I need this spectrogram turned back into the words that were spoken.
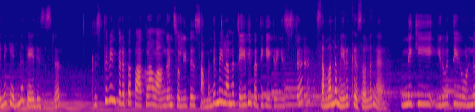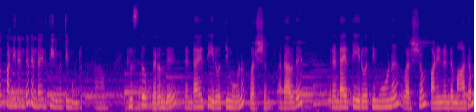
இன்னைக்கு என்ன தேதி சிஸ்டர் கிறிஸ்துவின் பிறப்பை பார்க்கலாம் வாங்கன்னு சொல்லிட்டு சம்மந்தமே இல்லாம தேதி பத்தி கேக்குறீங்க சிஸ்டர் சம்பந்தம் இருக்கு சொல்லுங்க. இன்னைக்கு இருபத்தி ஒன்று பன்னிரெண்டு ரெண்டாயிரத்தி இருபத்தி மூன்று. கிறிஸ்து பிறந்து ரெண்டாயிரத்தி இருபத்தி மூணு வருஷம். அதாவது ரெண்டாயிரத்தி இருபத்தி மூணு வருஷம் பன்னிரெண்டு மாதம்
